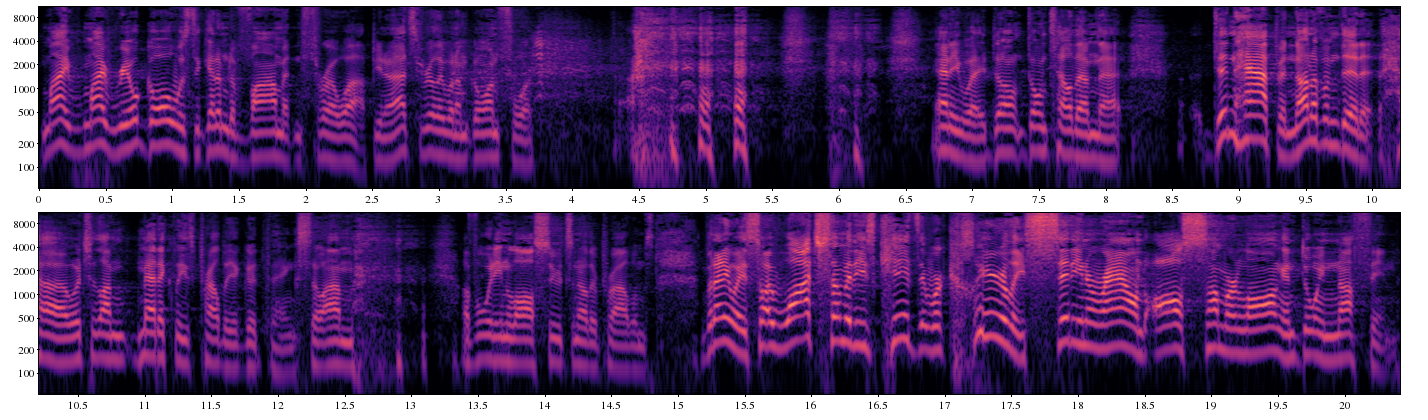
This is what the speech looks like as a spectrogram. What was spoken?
my, my real goal was to get them to vomit and throw up. You know, that's really what I'm going for. anyway, don't, don't tell them that. Didn't happen. None of them did it, uh, which is, medically is probably a good thing. So I'm avoiding lawsuits and other problems. But anyway, so I watched some of these kids that were clearly sitting around all summer long and doing nothing.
